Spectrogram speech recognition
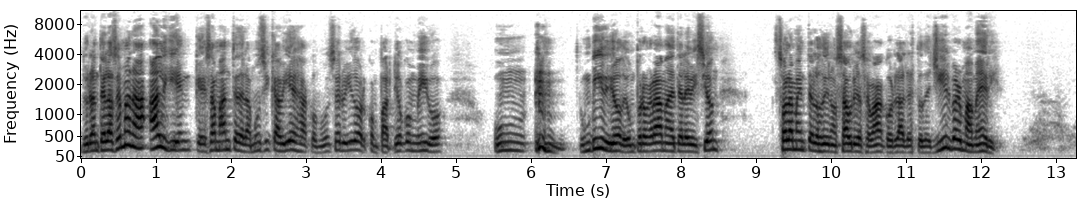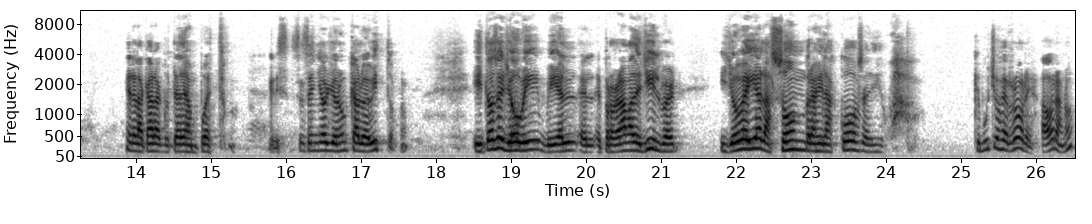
durante la semana alguien que es amante de la música vieja, como un servidor, compartió conmigo un, un vídeo de un programa de televisión. Solamente los dinosaurios se van a acordar de esto, de Gilbert Mameri. Mira la cara que ustedes han puesto ese señor yo nunca lo he visto. Y entonces yo vi, vi el, programa de Gilbert y yo veía las sombras y las cosas y dije, wow, qué muchos errores ahora, ¿no?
